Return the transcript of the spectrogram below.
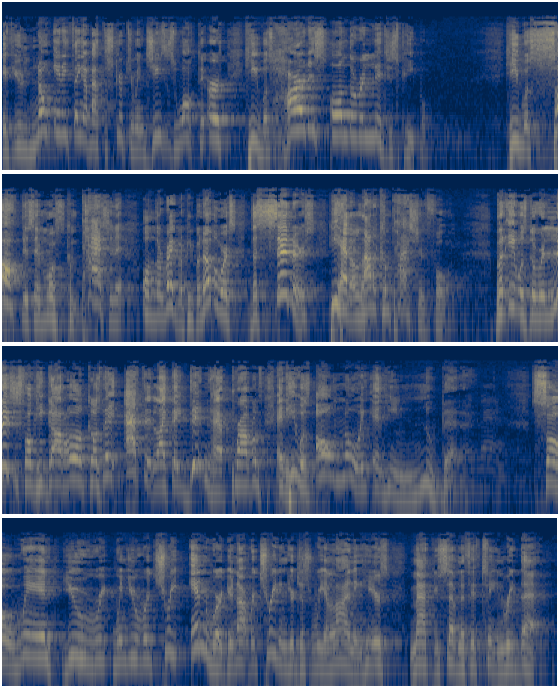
If you know anything about the scripture, when Jesus walked the earth, he was hardest on the religious people. He was softest and most compassionate on the regular people. In other words, the sinners, he had a lot of compassion for. But it was the religious folk he got on because they acted like they didn't have problems, and he was all knowing and he knew better. So when you re, when you retreat inward, you're not retreating, you're just realigning. Here's Matthew 7 and 15. Read that.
